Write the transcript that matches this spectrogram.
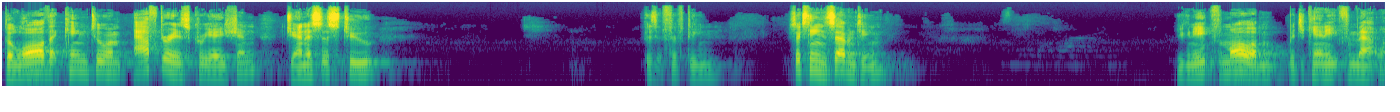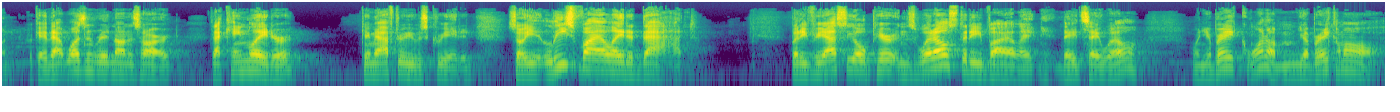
the law that came to him after his creation, Genesis 2, is it 15? 16 and 17. You can eat from all of them, but you can't eat from that one. Okay, that wasn't written on his heart. That came later, came after he was created. So he at least violated that. But if you ask the old Puritans, what else did he violate? They'd say, well, when you break one of them, you break them all.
